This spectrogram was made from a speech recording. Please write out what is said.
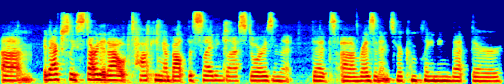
Um, it actually started out talking about the sliding glass doors and that that uh, residents were complaining that their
